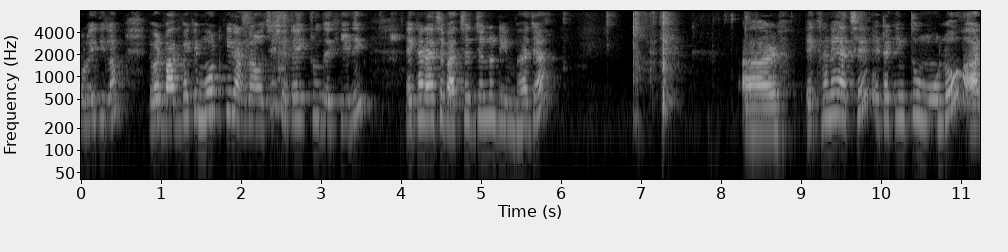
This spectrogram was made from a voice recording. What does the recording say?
করেই দিলাম। এবার বাদ বাকি মোট কি রান্না হচ্ছে সেটা একটু দেখিয়ে দিই। এখানে আছে বাচ্চার জন্য ডিম ভাজা, আর এখানে আছে, এটা কিন্তু মূলো আর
